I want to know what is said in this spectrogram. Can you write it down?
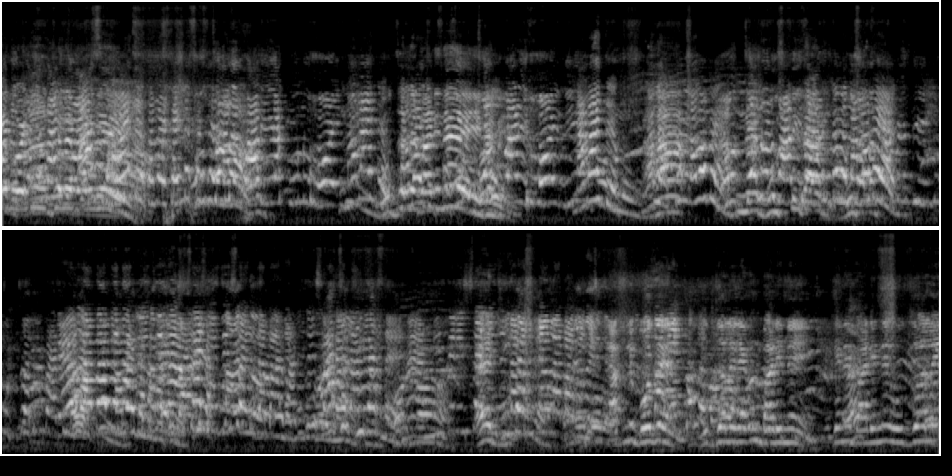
এই উজ্জ্বলের বাড়ি নেই। তোমার কাইলে সাথে বাড়ি এখনও হয়নি উজ্জ্বলের বাড়ি নেই এখানে বাড়ি হয়নি নামাই দেবো আহা, আপনার বুঝতে দাও উজ্জ্বলের বাড়ি এই, আপনি বোঝেন উজ্জ্বলের এখন বাড়ি নেই। এখানে বাড়ি নেই উজ্জ্বলে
